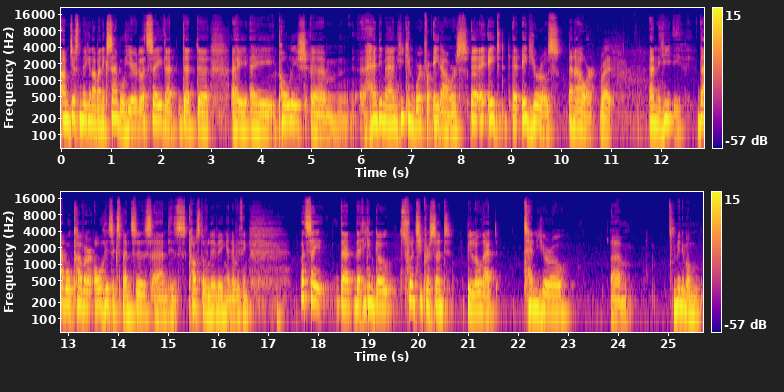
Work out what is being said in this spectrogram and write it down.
I'm just making up an example here. Let's say that that uh, a a Polish um, handyman he can work for eight hours, uh, eight uh, eight euros an hour Right. and he that will cover all his expenses and his cost of living and everything. Let's say that that he can go twenty percent below that ten euro um, minimum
